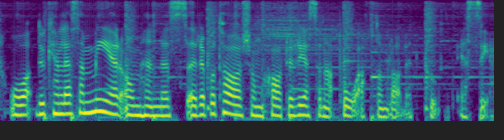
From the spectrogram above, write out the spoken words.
Och du kan läsa mer om hennes reportage om charterresorna på aftonbladet.se.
